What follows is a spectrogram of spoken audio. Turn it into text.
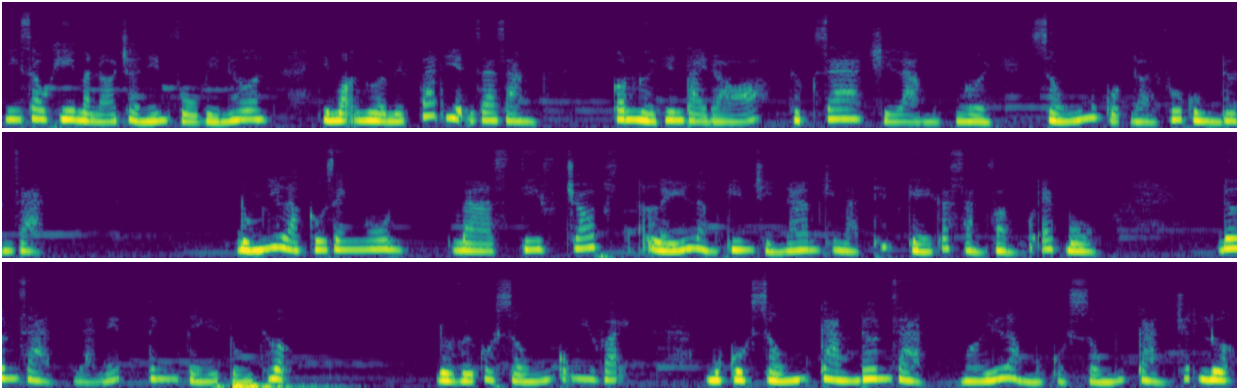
Nhưng sau khi mà nó trở nên phổ biến hơn thì mọi người mới phát hiện ra rằng con người thiên tài đó thực ra chỉ là một người sống một cuộc đời vô cùng đơn giản. Đúng như là câu danh ngôn mà Steve Jobs đã lấy làm kim chỉ nam khi mà thiết kế các sản phẩm của Apple. Đơn giản là nét tinh tế tối thượng. Đối với cuộc sống cũng như vậy, một cuộc sống càng đơn giản mới là một cuộc sống càng chất lượng.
